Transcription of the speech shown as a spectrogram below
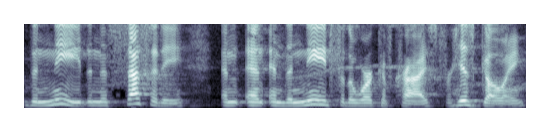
the need, the necessity, and, and, and the need for the work of Christ, for his going,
